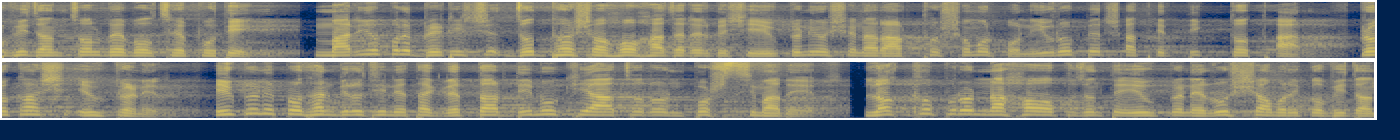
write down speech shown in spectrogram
অভিযান চলবে বলছে পুতিন। মারিওপোলে ব্রিটিশ যোদ্ধা সহ হাজারের বেশি ইউক্রেনীয় সেনার আত্মসমর্পণ ইউরোপের সাথে তিক্ত থার প্রকাশ ইউক্রেনের। ইউক্রেনের প্রধান বিরোধী নেতা গ্রেপ্তার দ্বিমুখী আচরণ পশ্চিমাদের। লক্ষ্য পূরণ না হওয়া পর্যন্ত ইউক্রেনে রুশ সামরিক অভিযান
